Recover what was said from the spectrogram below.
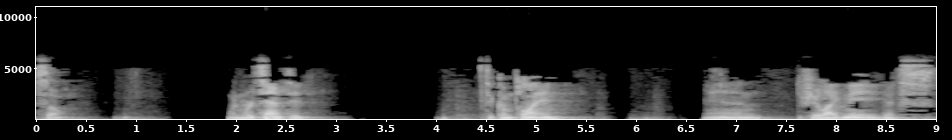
So, when we're tempted to complain, and if you're like me, that's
